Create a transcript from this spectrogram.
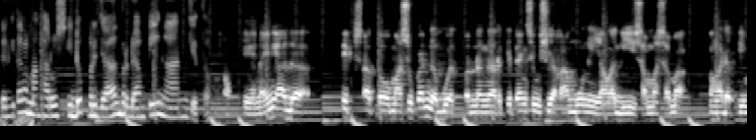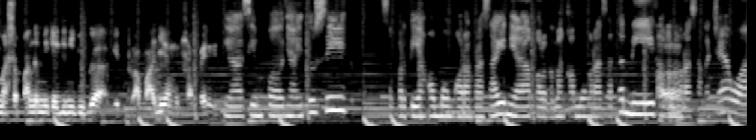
dan kita memang harus hidup berjalan berdampingan gitu oke okay. nah ini ada tips atau masukan nggak buat pendengar kita yang seusia kamu nih yang lagi sama-sama menghadapi masa pandemi kayak gini juga gitu apa aja yang mau disampaikan gitu? ya simpelnya itu sih seperti yang umum orang rasain ya kalau memang kamu ngerasa sedih uh. kamu ngerasa kecewa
